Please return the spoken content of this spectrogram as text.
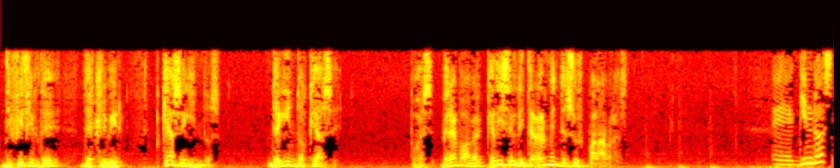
difícil de, escribir. ¿Qué hace Guindos? ¿De Guindos qué hace? Pues veremos a ver qué dicen literalmente sus palabras. Eh, Guindos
